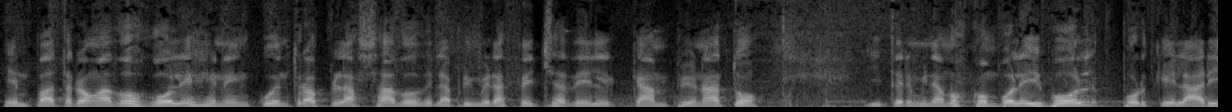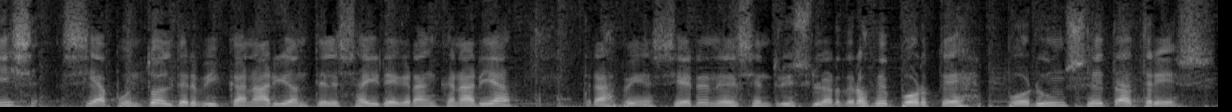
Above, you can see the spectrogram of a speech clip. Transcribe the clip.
empataron a dos goles en encuentro aplazado de la primera fecha del campeonato. Y terminamos con voleibol porque el Aris se apuntó al derby canario ante el Zaire Gran Canaria tras vencer en el Centro Insular de los Deportes por un Z3.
